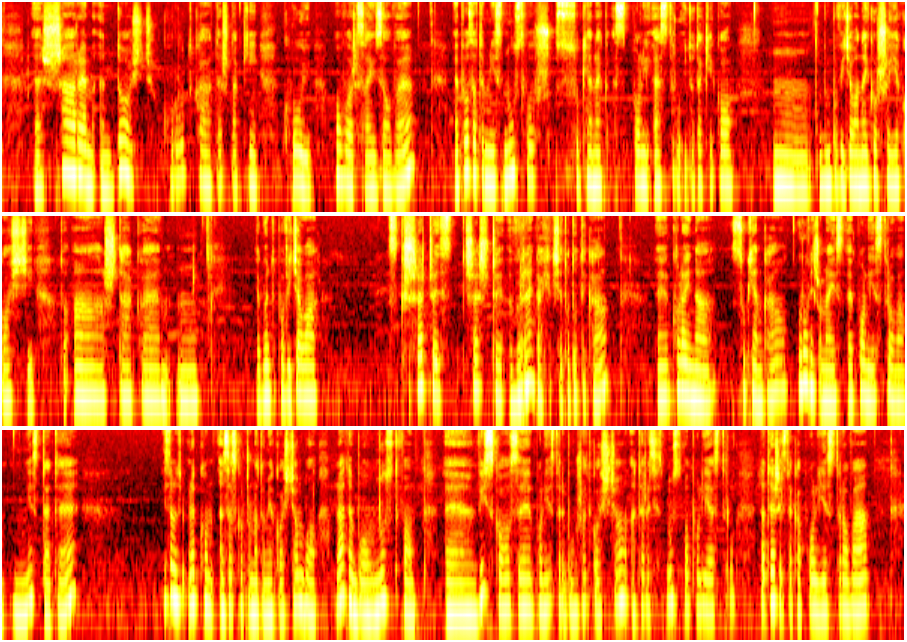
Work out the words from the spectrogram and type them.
e, szarym, dość krótka, też taki krój oversize'owy. E, Poza tym jest mnóstwo sukienek z poliestru i to takiego, mm, bym powiedziała, najgorszej jakości. To aż tak, e, mm, jakbym to powiedziała, skrzeczy, trzeszczy w rękach, jak się to dotyka. E, Kolejna sukienka, również ona jest poliestrowa, niestety. Jestem lekko zaskoczona tą jakością, bo latem było mnóstwo e, wiskozy, poliester był rzadkością, a teraz jest mnóstwo poliestru. Ta też jest taka poliestrowa.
